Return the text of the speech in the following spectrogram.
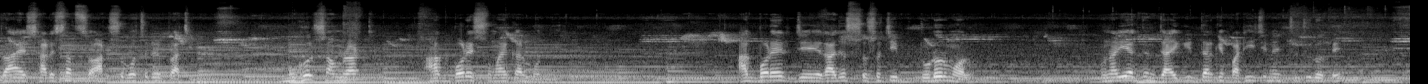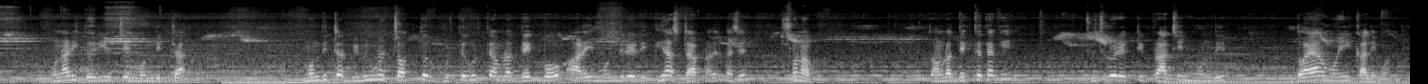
প্রায় সাড়ে সাতশো আটশো বছরের প্রাচীন, মুঘল সম্রাট আকবরের সময়কার মন্দির। আকবরের যে রাজস্ব সচিব টোডরমল ওনারই একজন জায়গিরদারকে পাঠিয়েছিলেন চুচুড়োতে। ওনারই তৈরি হচ্ছে এই মন্দিরটা। মন্দিরটার বিভিন্ন চত্বর ঘুরতে ঘুরতে আমরা দেখব আর এই মন্দিরের ইতিহাসটা আপনাদের কাছে শোনাব। তো আমরা দেখতে থাকি চুচুড়োর একটি প্রাচীন মন্দির, দয়াময়ী কালী মন্দির।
